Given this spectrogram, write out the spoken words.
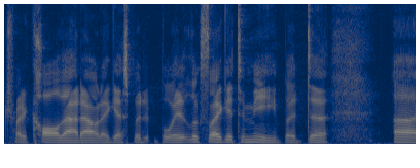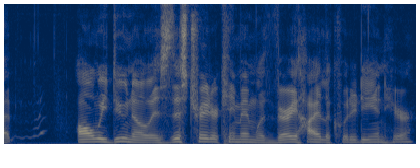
try to call that out i guess but boy it looks like it to me but uh, uh, all we do know is this trader came in with very high liquidity in here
